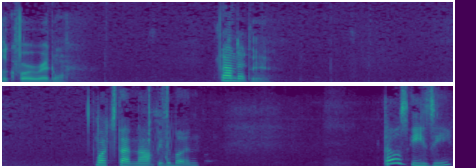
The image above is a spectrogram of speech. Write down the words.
Look for a red one. Found it. there. Watch that not be the button. That was easy.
